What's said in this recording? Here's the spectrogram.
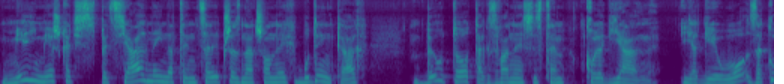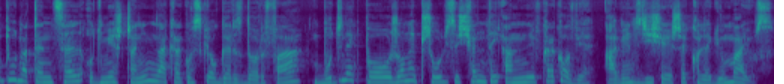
mieli mieszkać w specjalnej na ten cel przeznaczonych budynkach. Był to tak zwany system kolegialny. Jagiełło zakupił na ten cel od mieszczanina krakowskiego Gersdorfa budynek położony przy ulicy Świętej Anny w Krakowie, a więc dzisiejsze Kolegium Majus.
